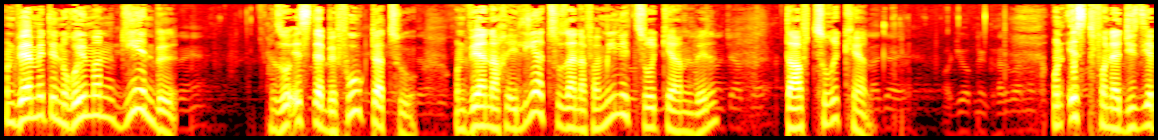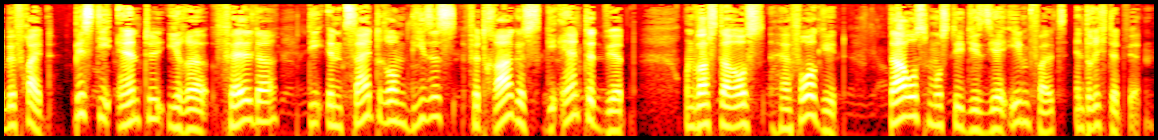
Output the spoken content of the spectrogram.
Und wer mit den Römern gehen will, so ist er befugt dazu. Und wer nach Elia zu seiner Familie zurückkehren will, darf zurückkehren und ist von der Jizya befreit, bis die Ernte ihrer Felder, die im Zeitraum dieses Vertrages geerntet wird und was daraus hervorgeht, daraus muss die Jizya ebenfalls entrichtet werden.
